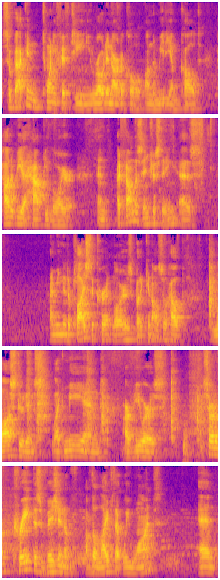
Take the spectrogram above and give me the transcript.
so back in 2015, you wrote an article on the Medium called "How to Be a Happy Lawyer," and I found this interesting as, I mean, it applies to current lawyers, but it can also help law students like me and our viewers sort of create this vision of, of the life that we want. And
